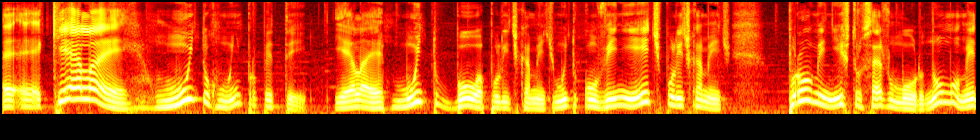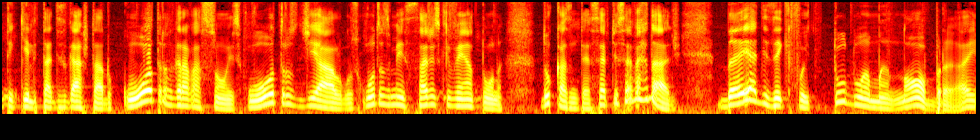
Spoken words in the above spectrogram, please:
é, é que ela é muito ruim para o PT e ela é muito boa politicamente, muito conveniente politicamente para o ministro Sérgio Moro, no momento em que ele está desgastado com outras gravações, com outros diálogos, com outras mensagens que vêm à tona do caso Intercept, isso é verdade. Daí a dizer que foi tudo uma manobra, aí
